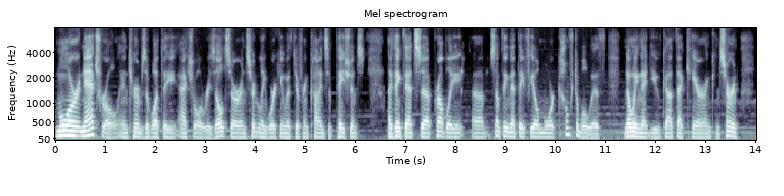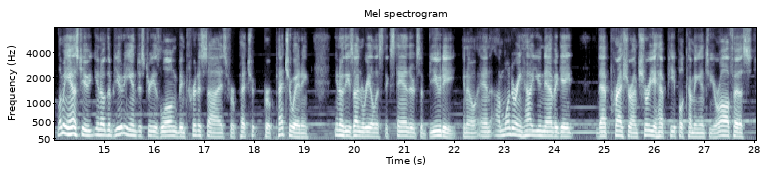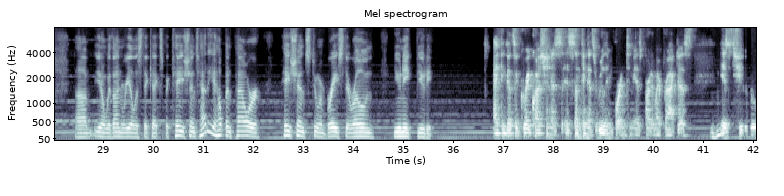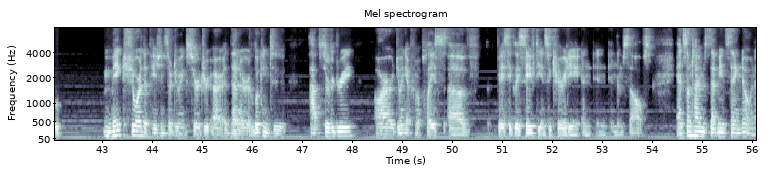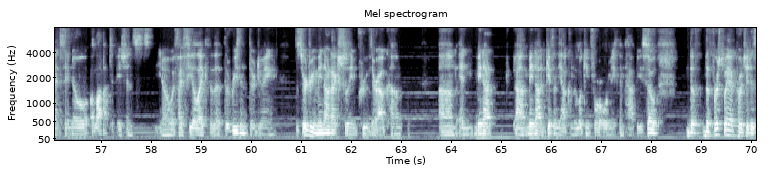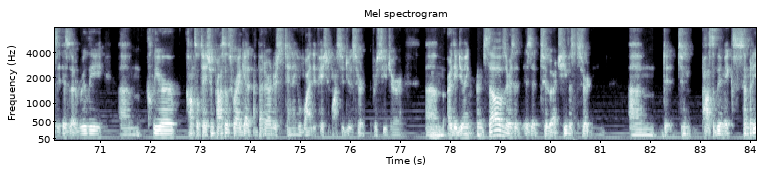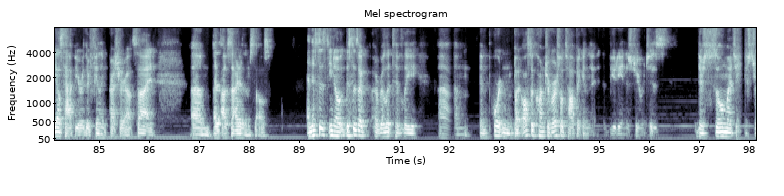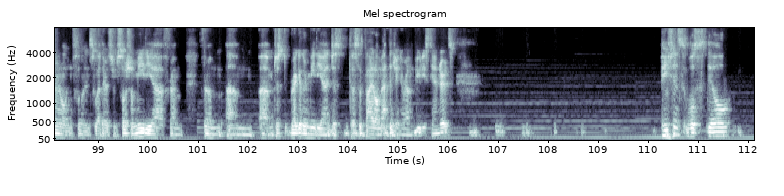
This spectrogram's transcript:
more natural in terms of what the actual results are, and certainly working with different kinds of patients. I think that's uh, probably uh, something that they feel more comfortable with, knowing that you've got that care and concern. Let me ask you, you know, the beauty industry has long been criticized for perpetuating you know these unrealistic standards of beauty you know and i'm wondering how you navigate that pressure. I'm sure you have people coming into your office um, you know with unrealistic expectations. How do you help empower patients to embrace their own unique beauty? I think that's a great question. It's, it's something that's really important to me as part of my practice mm-hmm. is to make sure that patients are doing surgery uh, that are looking to have surgery are doing it from a place of basically safety and security in, in, in themselves. And sometimes that means saying no. And I say no a lot to patients. You know, if I feel like the, the reason that they're doing the surgery may not actually improve their outcome um, and may not uh, may not give them the outcome they're looking for or make them happy. So the the first way I approach it is is a really um, clear consultation process where I get a better understanding of why the patient wants to do a certain procedure, um, are they doing it themselves, or is it is it to achieve a certain um, to possibly make somebody else happy, or they're feeling pressure outside um, outside of themselves? And this is you know this is a, a relatively um, important but also controversial topic in the, in the beauty industry, which is there's so much external influence, whether it's from social media, from from um, um, just regular media, and just the societal messaging around beauty standards patients will still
